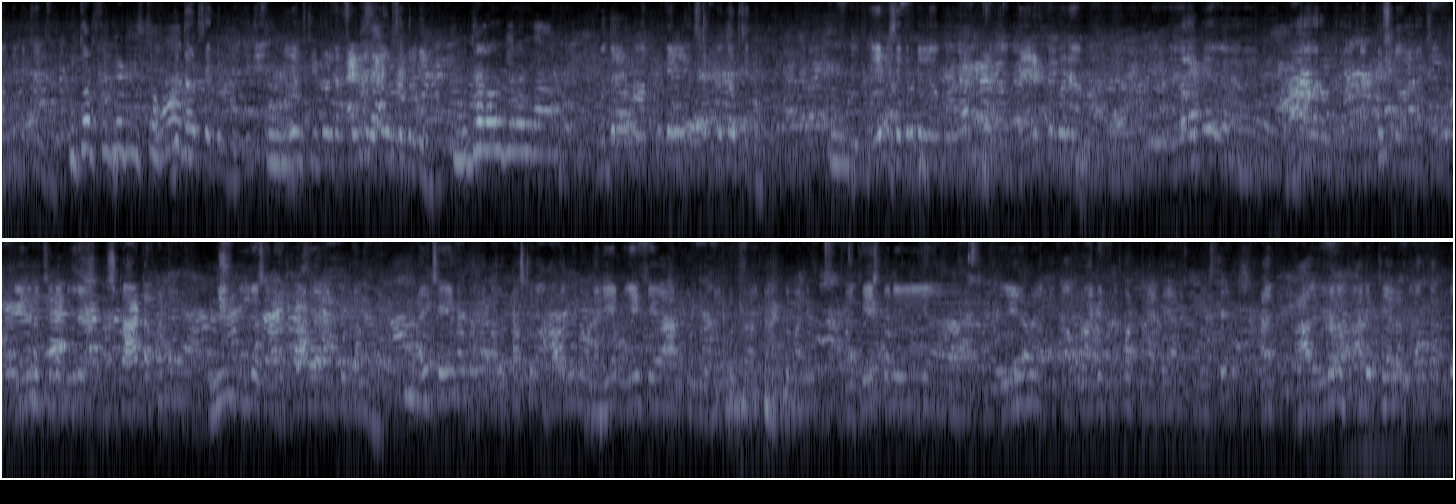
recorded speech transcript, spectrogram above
మందికి ఇచ్చాం sir. Without security without security ఇది PM street vendor without security Mudra ఏమేమి కావాలి? ముద్రలో హాస్పిటల్ టు వితౌట్ సెక్యూరిటీ ఏమి సెక్యూరిటీ లేకుండా డైరెక్ట్ మన ఎవరైతే బారవర్ ఉంటారో కనిపిస్తున్న వాళ్ళు వచ్చి ఏదైనా చిన్న బిజినెస్ స్టార్ట్ అవ్వండి న్యూ బిజినెస్ అనేది స్టార్ట్ చేయాలనుకుంటున్నాము అది చేయడం వల్ల వాళ్ళు ఫస్ట్ ఆలోచన ఉండాలి. ఏం ఏం చేయాలనుకుంటున్నారు? కొన్ని కరెక్ట్ మనీ అది చేసుకొని ఏదైనా ఒక ప్రాజెక్ట్ రిపోర్ట్ చేయాలని వస్తే ఏదైనా ప్రాజెక్ట్ చేయాలని కరెక్ట్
